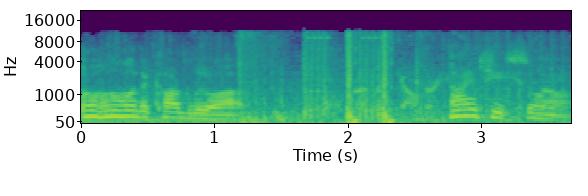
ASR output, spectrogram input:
Oh, the car blew up. Thank you so much.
